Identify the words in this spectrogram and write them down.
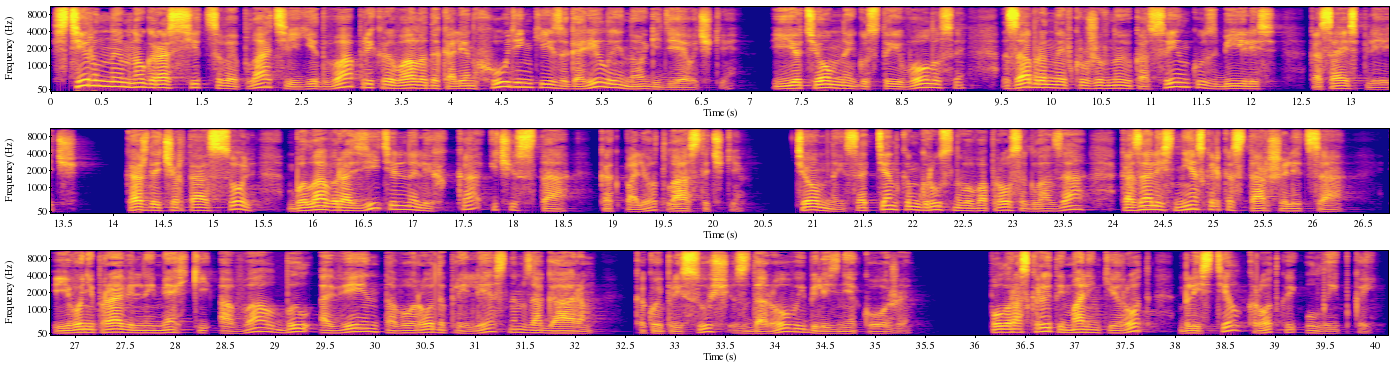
Стиранное много раз ситцевое платье едва прикрывало до колен худенькие загорелые ноги девочки. Ее темные густые волосы, забранные в кружевную косынку, сбились, касаясь плеч. Каждая черта соль была выразительно легка и чиста, как полет ласточки. Темные, с оттенком грустного вопроса глаза казались несколько старше лица, и его неправильный мягкий овал был овеян того рода прелестным загаром, какой присущ здоровой белизне кожи. Полураскрытый маленький рот блестел кроткой улыбкой.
